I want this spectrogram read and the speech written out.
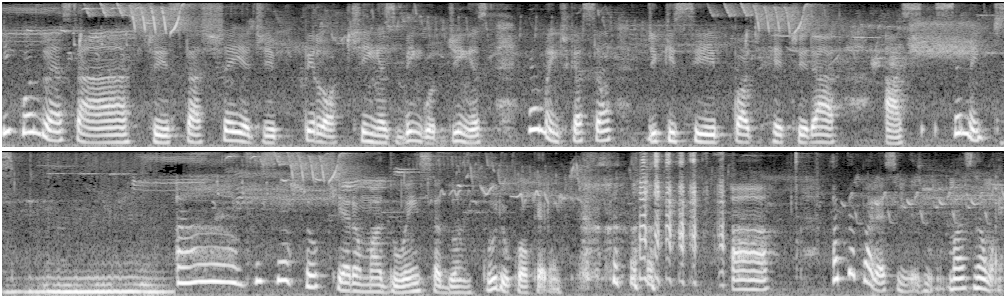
E quando essa haste está cheia de pelotinhas bem gordinhas, é uma indicação de que se pode retirar as sementes. Achou que era uma doença do antúrio qualquer um? ah, até parece mesmo, mas não é.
